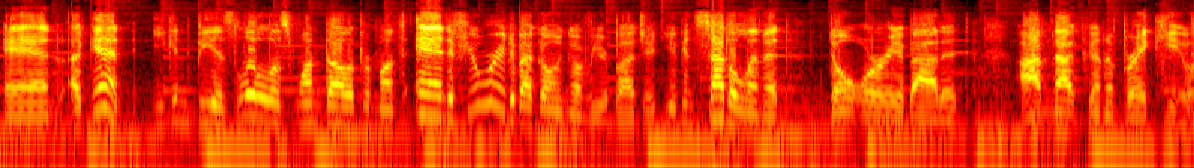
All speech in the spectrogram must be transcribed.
And again, you can be as little as $1 per month. And if you're worried about going over your budget, you can set a limit. Don't worry about it. I'm not going to break you.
